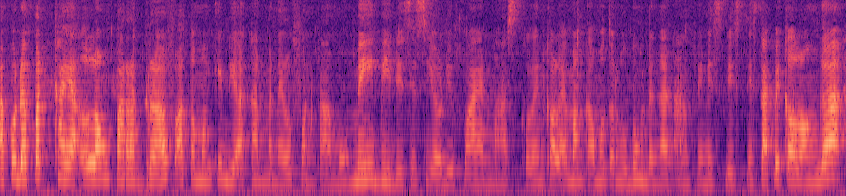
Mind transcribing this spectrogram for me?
aku dapat kayak long paragraph atau mungkin dia akan menelpon kamu. Maybe this is your divine masculine. Kalau emang kamu terhubung dengan unfinished business. Tapi kalau enggak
